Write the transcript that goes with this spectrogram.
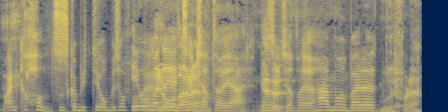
Men er det ikke han som skal bytte jobb i så fall? Jo, men det det er ikke han til å gjøre. Det Jeg han til å gjøre. Her må bare Hvorfor det?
